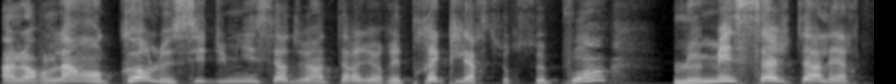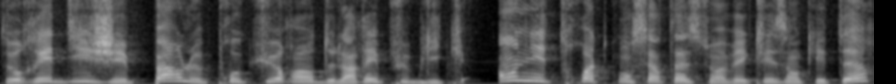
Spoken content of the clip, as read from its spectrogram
Alors là encore, le site du ministère de l'Intérieur est très clair sur ce point. Le message d'alerte rédigé par le procureur de la République en étroite concertation avec les enquêteurs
